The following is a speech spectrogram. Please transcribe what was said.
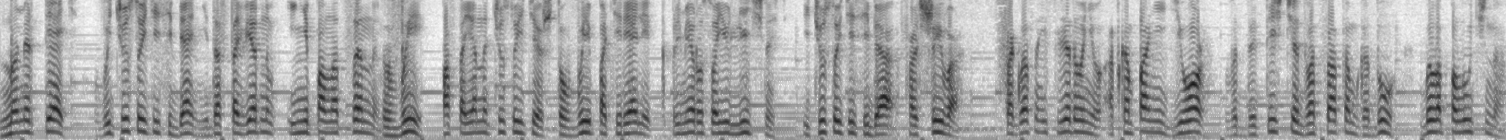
Номер пять. Вы чувствуете себя недостоверным и неполноценным. Вы постоянно чувствуете, что вы потеряли, к примеру, свою личность и чувствуете себя фальшиво. Согласно исследованию от компании Dior, в 2020 году было получено,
